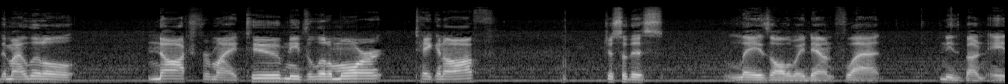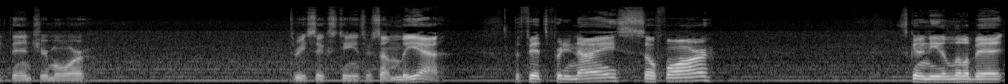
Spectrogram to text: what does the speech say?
that my little notch for my tube needs a little more taken off just so this lays all the way down flat needs about an eighth inch or more 3 sixteenths or something but yeah. The fit's pretty nice so far. It's gonna need a little bit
